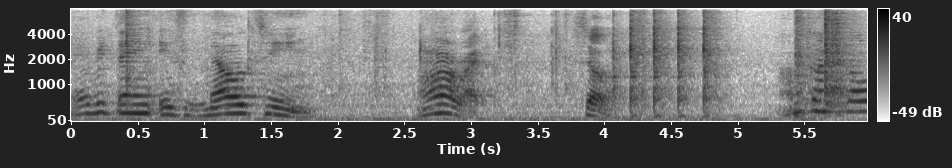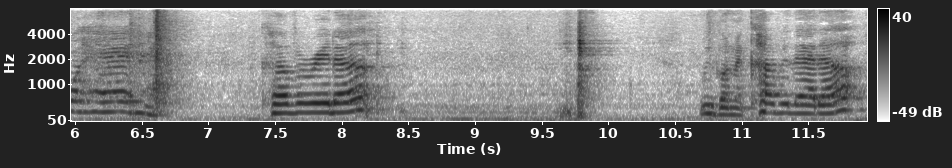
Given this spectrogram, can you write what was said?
Everything is melting. Alright. So, I'm going to go ahead and cover it up. We're going to cover that up.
